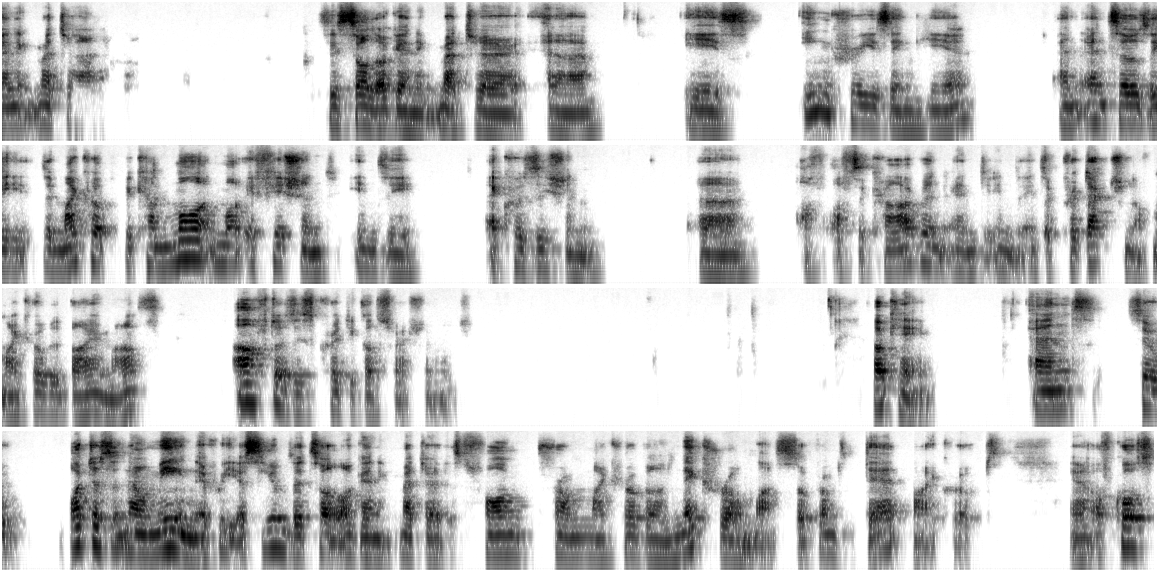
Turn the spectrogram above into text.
organic matter, this soil organic matter uh, is increasing here. And, and so the, the microbes become more and more efficient in the acquisition uh, of, of the carbon and in, in the production of microbial biomass after this critical threshold. Okay, and so what does it now mean if we assume that soil organic matter is formed from microbial necromass, so from dead microbes? Yeah, of course,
